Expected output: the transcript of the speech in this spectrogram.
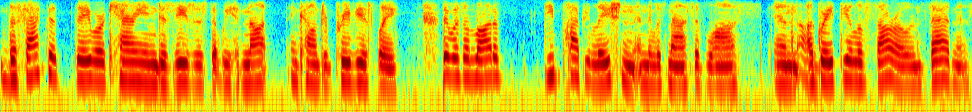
The fact that they were carrying diseases that we had not encountered previously, there was a lot of depopulation and there was massive loss and a great deal of sorrow and sadness.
